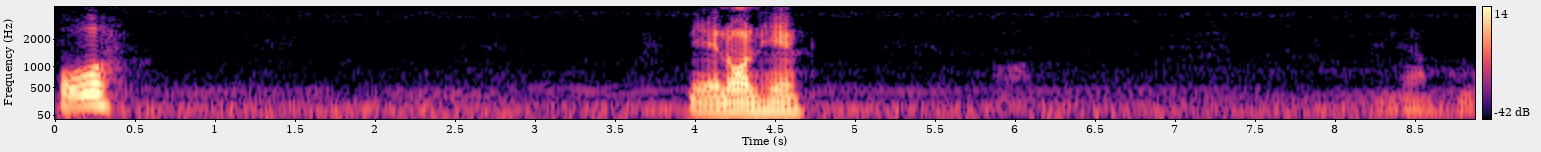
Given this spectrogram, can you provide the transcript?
โอ้เนี่ยนอนแหงดำหัว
